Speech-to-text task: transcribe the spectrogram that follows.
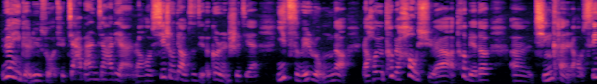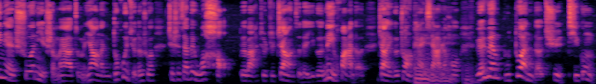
愿意给律所去加班加点，然后牺牲掉自己的个人时间，以此为荣的，然后又特别好学啊，特别的呃勤恳，然后 senior 说你什么呀，怎么样的，你都会觉得说这是在为我好，对吧？就是这样子的一个内化的这样一个状态下，然后源源不断的去提供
